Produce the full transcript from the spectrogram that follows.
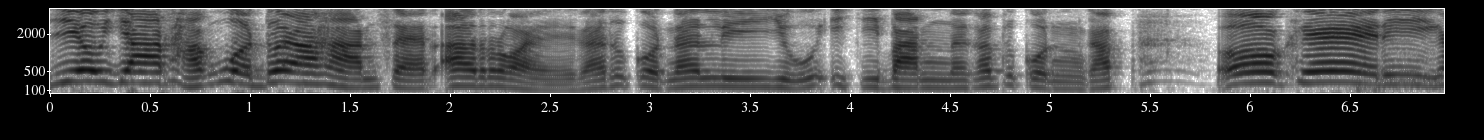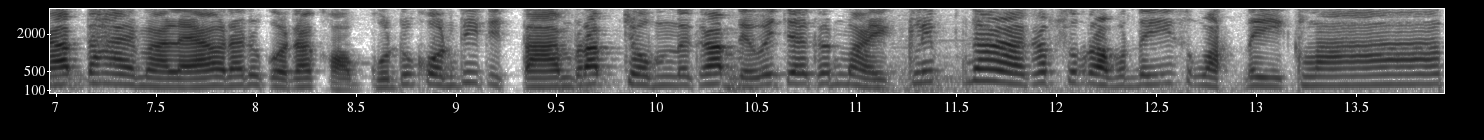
เยียวยาถังหวนด้วยอาหารแสนอร่อยนะทุกคนนะรีอยู่อิจิบันนะครับทุกคนครับ โอเคดีครับได้มาแล้วนะทุกคนนะขอบคุณทุกคนที่ติดตามรับชมนะครับ เดี๋ยวไว้เจอกันใหม่คลิปหน้าครับสำหรับวันนี้สวัสดีครับ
